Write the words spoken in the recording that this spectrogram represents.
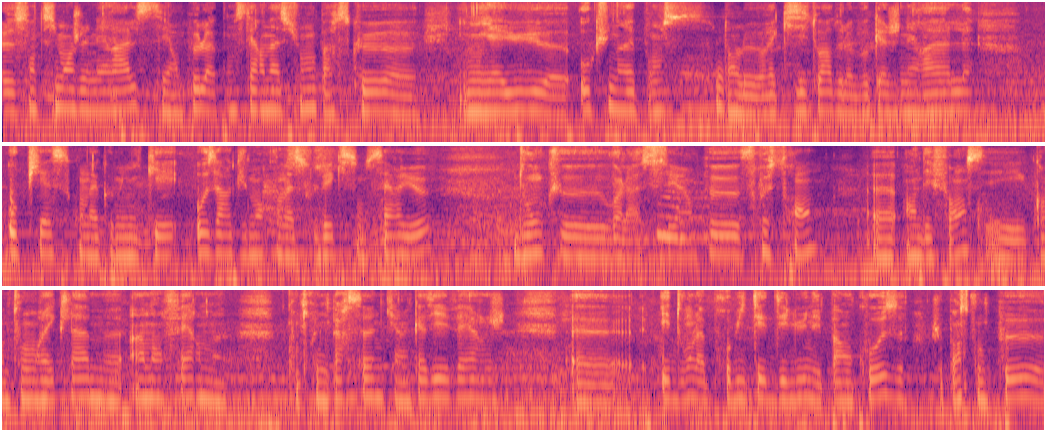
Le sentiment général, c'est un peu la consternation parce que euh, n'y a eu euh, aucune réponse dans le réquisitoire de l'avocat général, aux pièces qu'on a communiquées, aux arguments qu'on a soulevés qui sont sérieux. Donc euh, voilà, c'est un peu frustrant. Euh, en défense et quand on réclame un enferme contre une personne qui a un casier vierge euh, et dont la probité d'élu n'est pas en cause, je pense qu'on peut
